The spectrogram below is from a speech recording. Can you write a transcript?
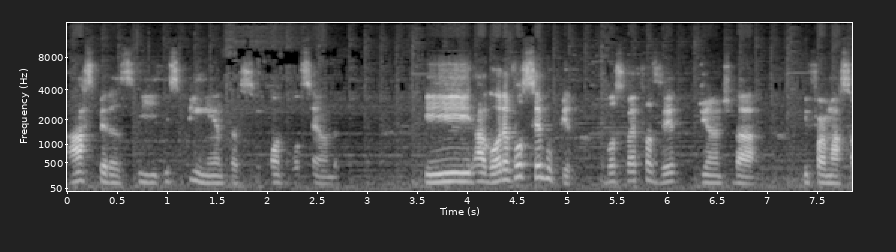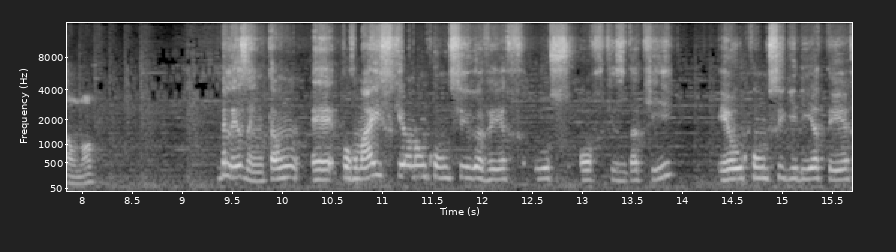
ásperas e espinhentas enquanto você anda. E agora é você, Bupito. Você vai fazer diante da informação nova? Beleza, então, é, por mais que eu não consiga ver os orcs daqui, eu conseguiria ter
